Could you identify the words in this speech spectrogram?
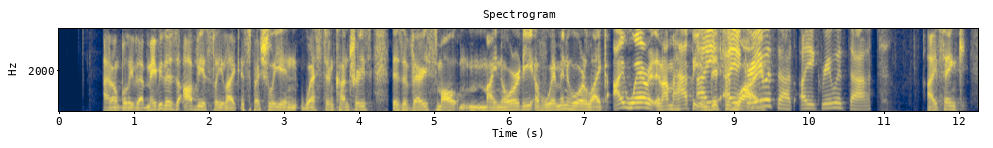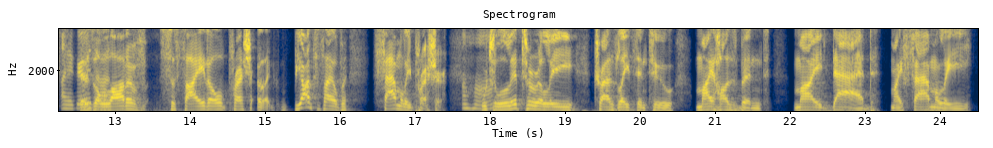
I don't believe that. Maybe there's obviously like, especially in Western countries, there's a very small minority of women who are like, I wear it and I'm happy, and I, this is why. I agree with that. I agree with that. I think I there's a lot of societal pressure, like beyond societal family pressure, Uh-huh. which literally translates into my husband, my dad, my family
